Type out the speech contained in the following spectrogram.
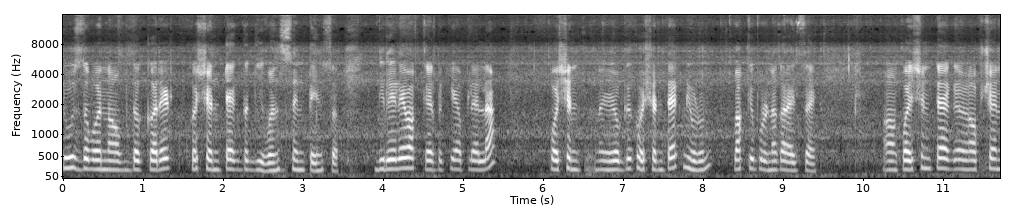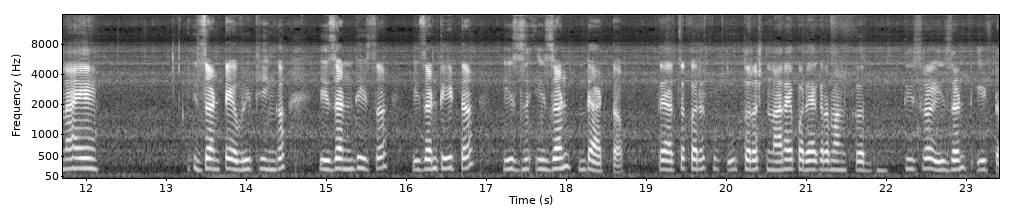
choose the one of the correct question tag the given sentence दिलेल्या वाक्यापैकी आपल्याला क्वेश्चन योग्य क्वेश्चन टॅग निवडून वाक्य पूर्ण करायचं आहे. क्वेश्चन टॅग ऑप्शन आहे isn't everything isn't this isn't it is isn't that तर याचं करेक्ट उत्तर असणार आहे पर्याय क्रमांक तिसरं इजंट इट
